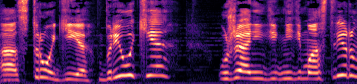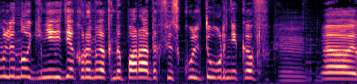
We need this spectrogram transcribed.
а, строгие брюки. Уже они не демонстрировали ноги нигде, кроме как на парадах физкультурников, М. э,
